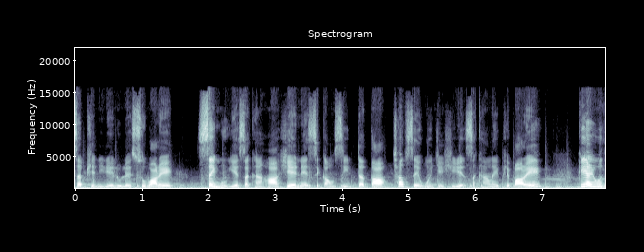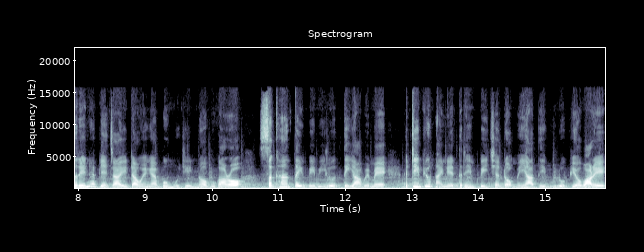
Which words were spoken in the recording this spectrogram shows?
ဆက်ဖြစ်နေတယ်လို့လည်းဆိုပါတယ်။စိတ်မှုရဲစခန်းဟာရဲနဲ့စစ်ကောင်စီတပ်သား60ဝန်းကျင်ရှိတဲ့စခန်းလေးဖြစ်ပါတယ်။ KIO သတင်းနဲ့ပြန်ကြားရေးတာဝန်ခံဗိုလ်မှူးကြီးနော်ဘူးကတော့စခန်းသိမ်းပြီးပြီလို့သိရပေမဲ့အတီးပြုတ်နိုင်တဲ့သတင်းပေးချက်တော့မရသေးဘူးလို့ပြောပါရယ်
